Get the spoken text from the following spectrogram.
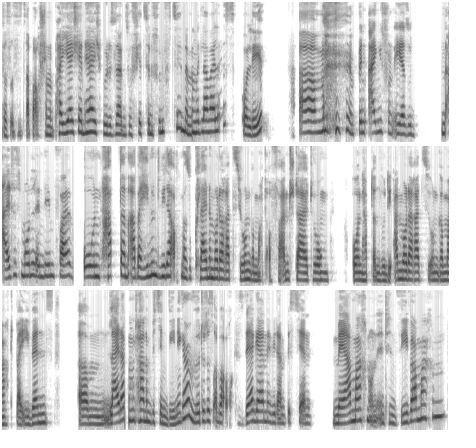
Das ist jetzt aber auch schon ein paar Jährchen her. Ich würde sagen so 14, 15, wenn man mittlerweile ist. Ole. Ähm, bin eigentlich schon eher so ein altes Model in dem Fall, und habe dann aber hin und wieder auch mal so kleine Moderationen gemacht auf Veranstaltungen und habe dann so die Anmoderation gemacht bei Events. Ähm, leider momentan ein bisschen weniger, würde das aber auch sehr gerne wieder ein bisschen mehr machen und intensiver machen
